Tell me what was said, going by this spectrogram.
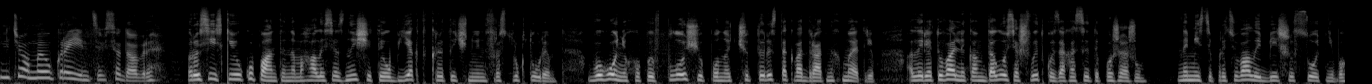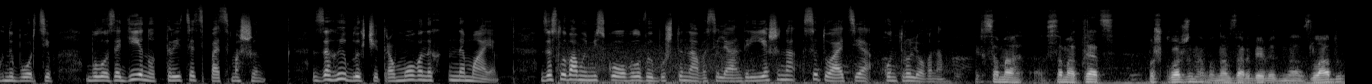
Нічого, ми українці, все добре. Російські окупанти намагалися знищити об'єкт критичної інфраструктури. Вогонь охопив площу понад 400 квадратних метрів, але рятувальникам вдалося швидко загасити пожежу. На місці працювали більше сотні вогнеборців. Було задіяно 30 спецмашин. Загиблих чи травмованих немає. За словами міського голови Буштина Василя Андрієшина, ситуація контрольована. Сама, сама ТЕЦ пошкоджена, вона зараз виведена з ладу.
